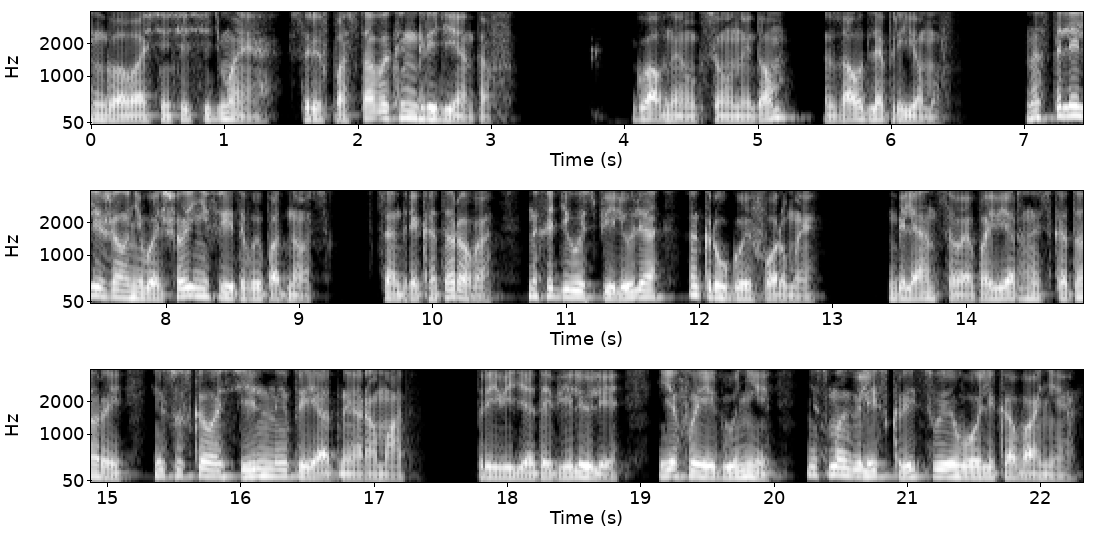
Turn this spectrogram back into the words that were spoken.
Глава 77. Срыв поставок ингредиентов. Главный аукционный дом, зал для приемов. На столе лежал небольшой нефритовый поднос, в центре которого находилась пилюля округлой формы, глянцевая поверхность которой испускала сильный приятный аромат. При виде этой пилюли Ефе и Гуни не смогли скрыть своего ликования.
